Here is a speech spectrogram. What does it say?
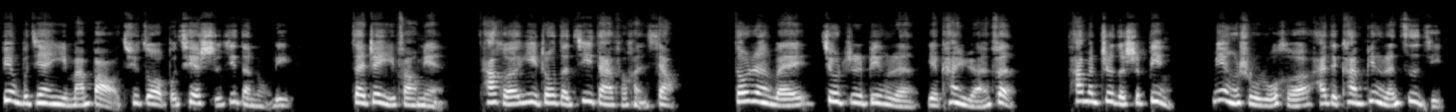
并不建议满宝去做不切实际的努力。在这一方面，他和益州的季大夫很像，都认为救治病人也看缘分。他们治的是病，命数如何还得看病人自己。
